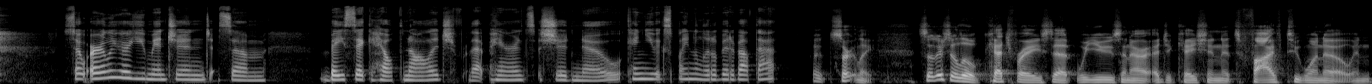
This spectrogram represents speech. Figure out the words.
so earlier you mentioned some basic health knowledge that parents should know. Can you explain a little bit about that? Uh, certainly. So there's a little catchphrase that we use in our education. It's 5210 and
